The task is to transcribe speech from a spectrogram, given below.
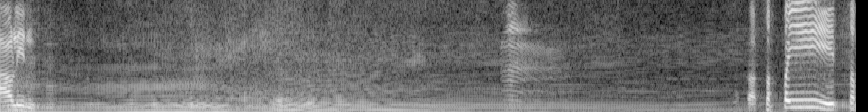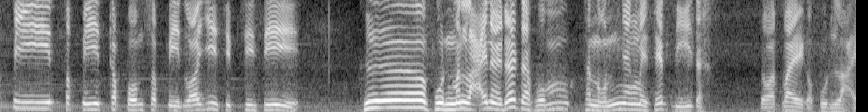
ลาวลินก็สปีดสปีดสปีดครับผมสปีดร้อยยี่สิบซีซีคือฝุ่นมันหลายหน่อยเด้อจ้ะผมถนนยังไม่เซ็ตดีจ้ะจอดไว้กับฝุ่นหลาย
